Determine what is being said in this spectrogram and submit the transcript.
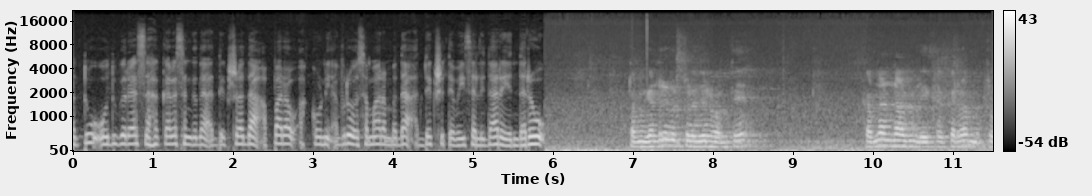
ಮತ್ತು ಓದುಗರ ಸಹಕಾರ ಸಂಘದ ಅಧ್ಯಕ್ಷರಾದ ಅಪ್ಪಾರಾವ್ ಅಕ್ಕೋಣಿ ಅವರು ಸಮಾರಂಭದ ಅಧ್ಯಕ್ಷತೆ ವಹಿಸಲಿದ್ದಾರೆ ಎಂದರು. ತಮಗೆಲ್ಲರಿಗೂ ತಿಳಿದಿರುವಂತೆ ಕನ್ನಡ ನಾಡು ಲೇಖಕರ ಮತ್ತು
